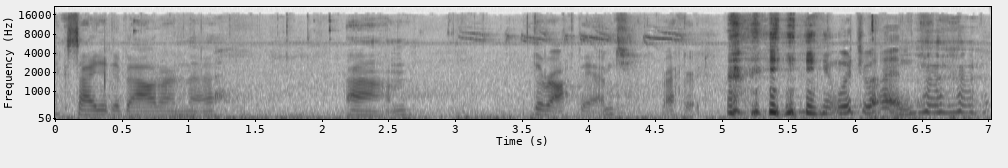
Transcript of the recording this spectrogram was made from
excited about on the um, the rock band record. Which one?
